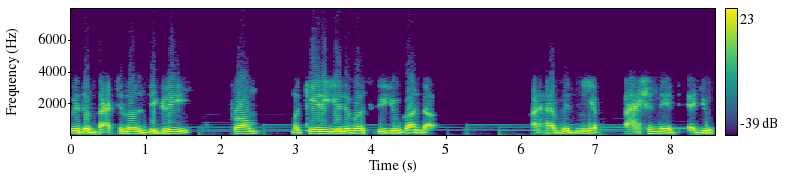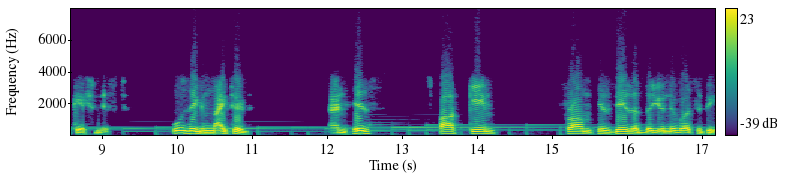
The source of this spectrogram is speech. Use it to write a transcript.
with a bachelor's degree from Makerere University, Uganda. I have with me a passionate educationist who's ignited, and his spark came from his days at the university,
